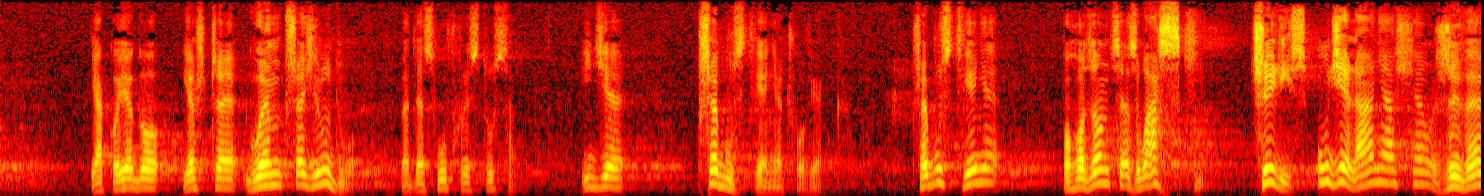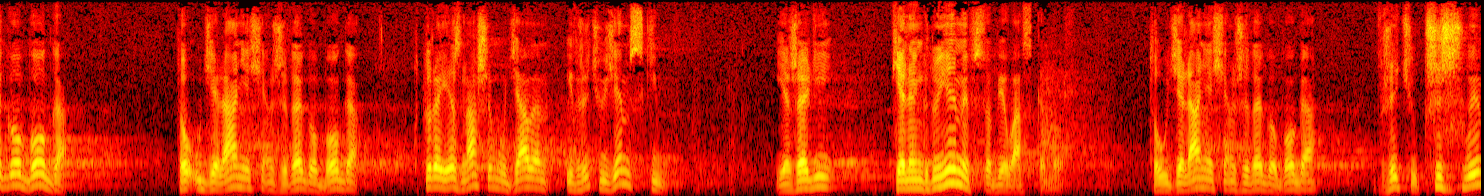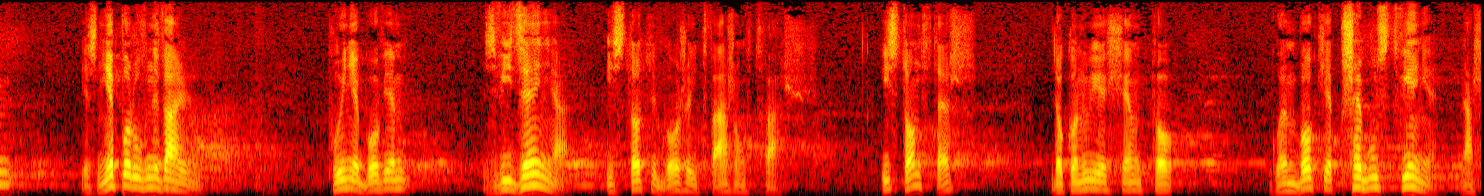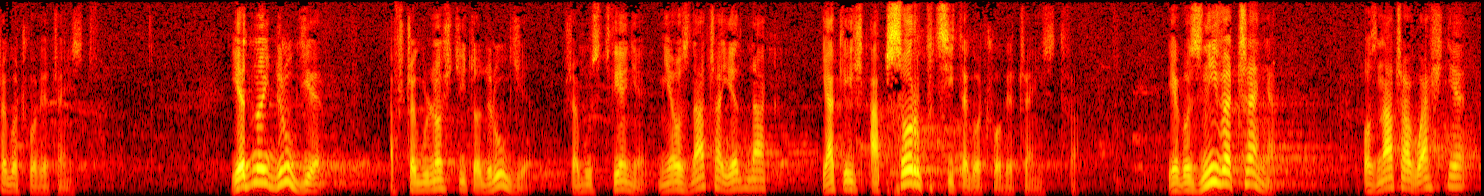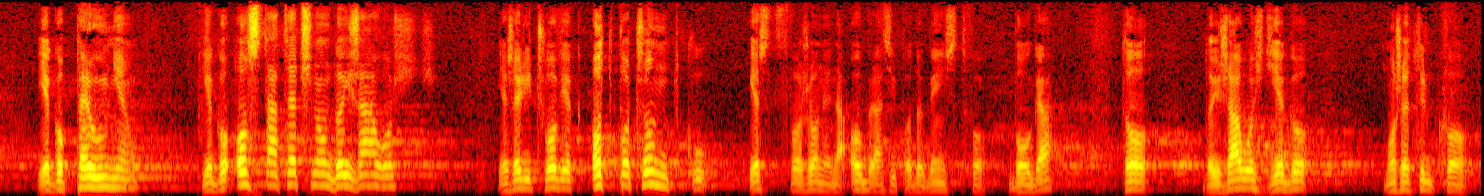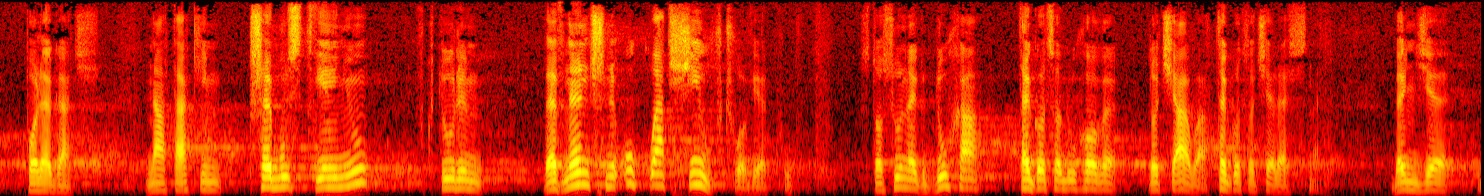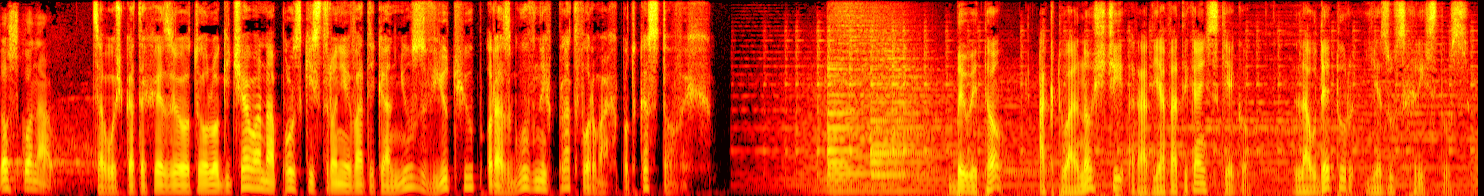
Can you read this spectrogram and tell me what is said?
jako jego jeszcze głębsze źródło, wedle słów Chrystusa, idzie przebóstwienie człowieka. Przebóstwienie pochodzące z łaski, czyli z udzielania się żywego Boga. To udzielanie się żywego Boga, które jest naszym udziałem i w życiu ziemskim, jeżeli pielęgnujemy w sobie łaskę Bożą, to udzielanie się żywego Boga w życiu przyszłym jest nieporównywalne. Płynie bowiem z widzenia istoty Bożej twarzą w twarz. I stąd też dokonuje się to głębokie przebóstwienie naszego człowieczeństwa. Jedno i drugie, a w szczególności to drugie, przebóstwienie, nie oznacza jednak jakiejś absorpcji tego człowieczeństwa, jego zniweczenia, oznacza właśnie jego pełnię, jego ostateczną dojrzałość. Jeżeli człowiek od początku jest stworzony na obraz i podobieństwo Boga, to dojrzałość jego może tylko polegać na takim przebóstwieniu, w którym wewnętrzny układ sił w człowieku stosunek ducha, tego co duchowe, do ciała, tego co cielesne, będzie doskonały. Całość katechezy o teologii ciała na polskiej stronie Vatican News, w YouTube oraz głównych platformach podcastowych. Były to aktualności Radia Watykańskiego. Laudetur Jezus Chrystus.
